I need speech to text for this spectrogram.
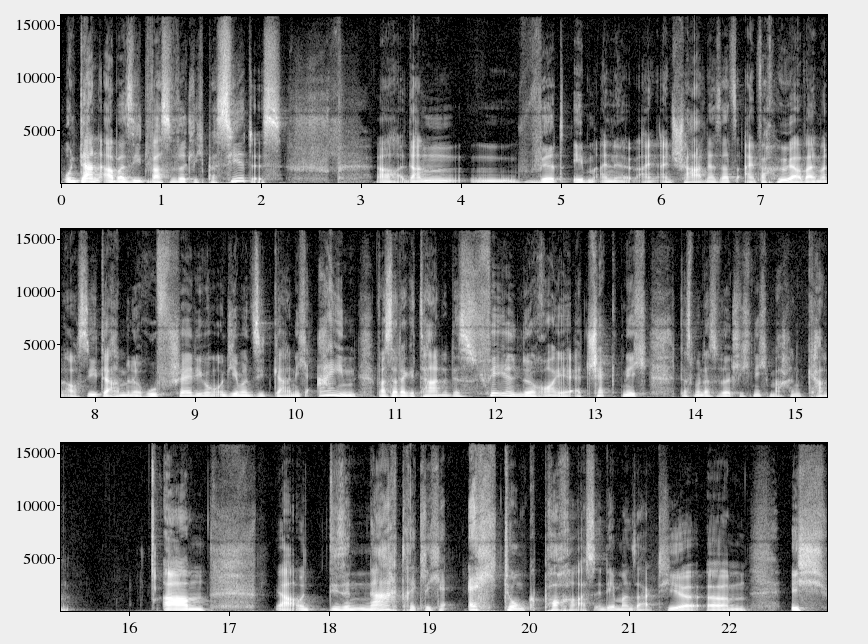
und dann aber sieht, was wirklich passiert ist, ja, dann hm, wird eben eine, ein, ein Schadenersatz einfach höher, weil man auch sieht, da haben wir eine Rufschädigung und jemand sieht gar nicht ein, was er da getan hat. Das ist fehlende Reue. Er checkt nicht, dass man das wirklich nicht machen kann. Ähm, ja, und diese nachträgliche Ächtung Pochers, indem man sagt, hier, ähm, ich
